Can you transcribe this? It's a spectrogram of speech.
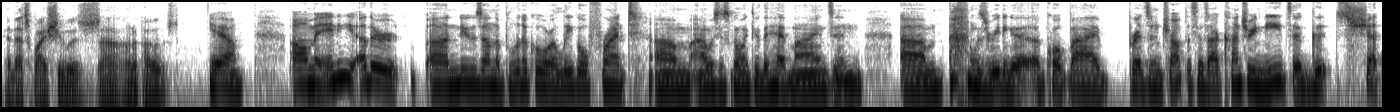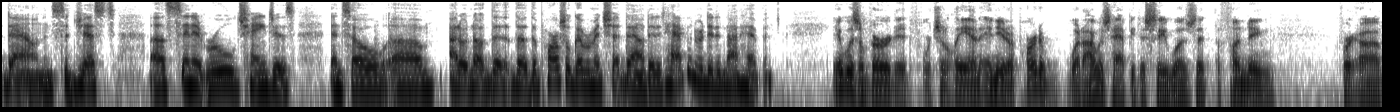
and that's why she was uh, unopposed. Yeah. Um, any other uh, news on the political or legal front? Um, I was just going through the headlines and um, I was reading a, a, quote by President Trump that says our country needs a good shutdown and suggests uh, Senate rule changes. And so um, I don't know the, the the partial government shutdown. Did it happen or did it not happen? It was averted, fortunately, and and you know part of what I was happy to see was that the funding for uh,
